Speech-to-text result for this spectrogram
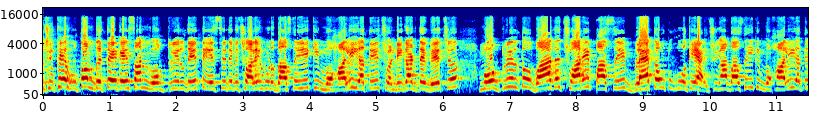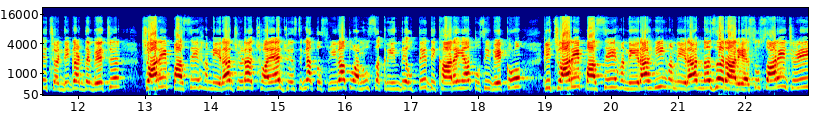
ਸੋ ਜਿੱਥੇ ਹੁਕਮ ਦਿੱਤੇ ਗਏ ਸਨ ਮੌਕ ਡਰਿਲ ਦੇ, ਤੇ ਇਸੇ ਦੇ ਵਿਚਾਲੇ ਹੁਣ ਦੱਸ ਦਈਏ ਕਿ ਮੋਹਾਲੀ ਅਤੇ ਚੰਡੀਗੜ੍ਹ ਦੇ ਵਿੱਚ ਮੌਕ ਡਰਿਲ ਤੋਂ ਬਾਅਦ ਚਾਰੇ ਪਾਸੇ ਬਲੈਕ ਆਊਟ ਹੋ ਗਿਆ ਜੀ ਹਾਂ, ਦੱਸ ਦਈਏ ਕਿ ਮੋਹਾਲੀ ਅਤੇ ਚੰਡੀਗੜ੍ਹ ਦੇ ਵਿੱਚ ਚਾਰੇ ਪਾਸੇ ਹਨੇਰਾ ਜਿਹੜਾ ਛਾਇਆ ਜਿਸ ਦੀਆਂ ਤਸਵੀਰਾਂ ਤੁਹਾਨੂੰ ਸਕਰੀਨ ਦੇ ਉੱਤੇ ਦਿਖਾ ਰਹੇ ਹਾਂ। ਤੁਸੀਂ ਵੇਖੋ ਕਿ ਚਾਰੇ ਪਾਸੇ ਹਨੇਰਾ ਹੀ ਹਨੇਰਾ ਨਜ਼ਰ ਆ ਰਿਹਾ ਸੋ ਸਾਰੇ ਜਿਹੜੇ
